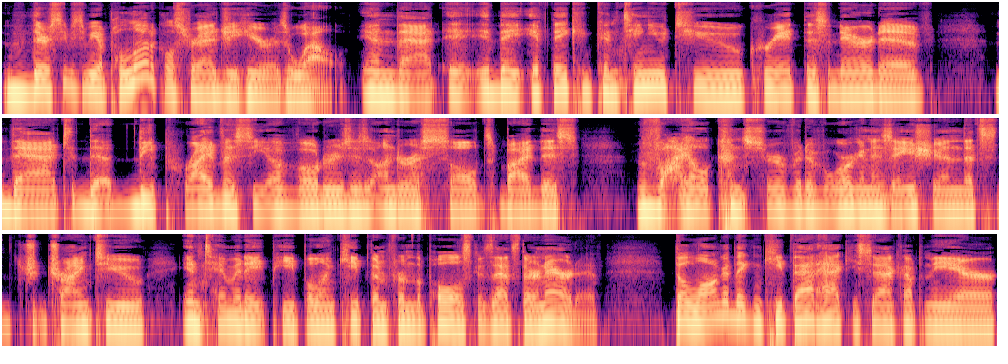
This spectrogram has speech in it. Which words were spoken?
There seems to be a political strategy here as well, in that if they if they can continue to create this narrative that the the privacy of voters is under assault by this vile conservative organization that's tr- trying to intimidate people and keep them from the polls because that's their narrative. The longer they can keep that hacky sack up in the air,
